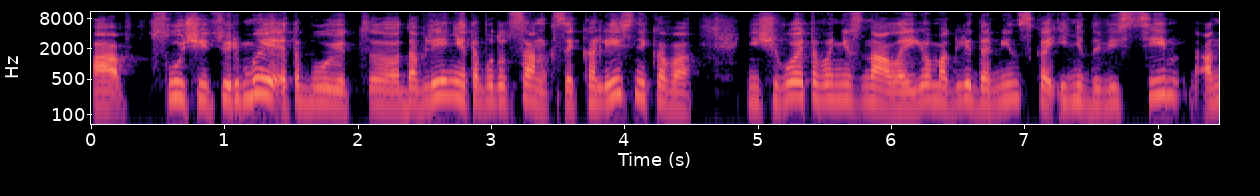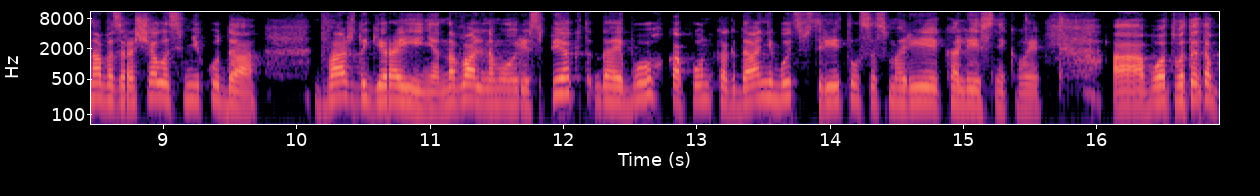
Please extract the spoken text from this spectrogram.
а в случае тюрьмы это будет э, давление, это будут санкции. Колесникова ничего этого не знала, ее могли до Минска и не довести, она возвращалась в никуда. Дважды героиня. Навальному респект, дай бог, как он когда-нибудь встретился с Марией Колесниковой. А вот, вот это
